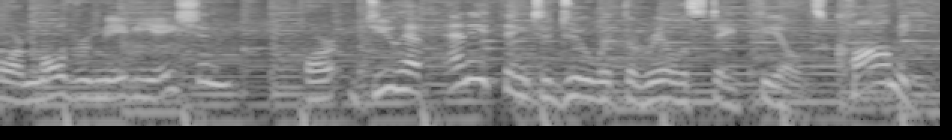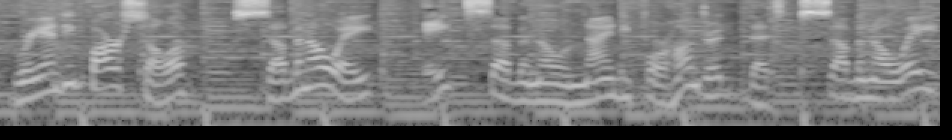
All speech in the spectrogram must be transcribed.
or mold remediation? Or do you have anything to do with the real estate fields? Call me, Randy Barcella, 708 870 9400. That's 708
